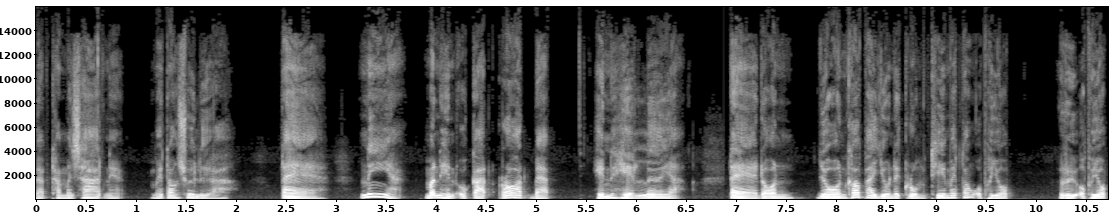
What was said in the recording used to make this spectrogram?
แบบธรรมชาติเนี่ย ไม่ต้องช่วยเหลือ แต่นี่อะมันเห็นโอกาสรอดแบบเห็นเห็นเลยอะแต่โดนโยนเข้าไปอยู่ในกลุ่มที่ไม่ต้องอพยพ หรืออพยพ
